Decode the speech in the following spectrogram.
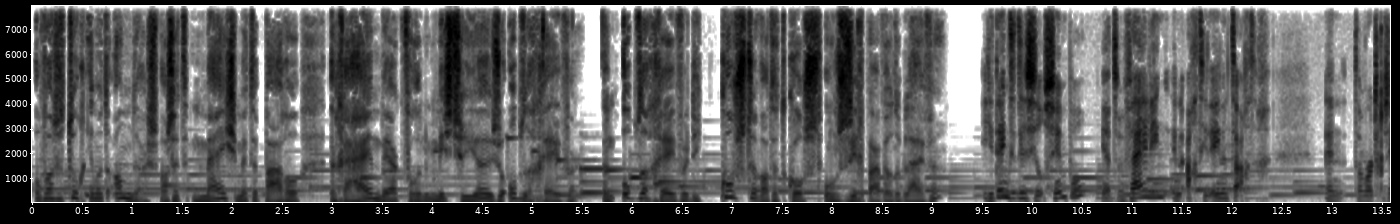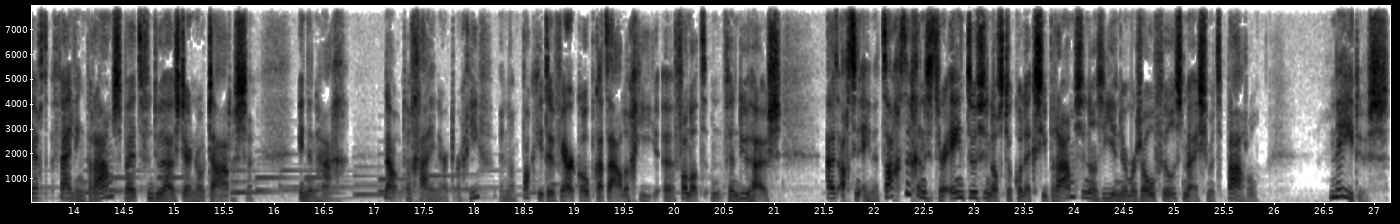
Of was het toch iemand anders? Was het meisje met de parel een geheimwerk voor een mysterieuze opdrachtgever? Een opdrachtgever die koste wat het kost onzichtbaar wilde blijven? Je denkt het is heel simpel. Je hebt een veiling in 1881. En dan wordt gezegd veiling Braams bij het Venduhuis der Notarissen in Den Haag. Nou, dan ga je naar het archief en dan pak je de verkoopcatalogie eh, van dat Venduhuis uit 1881. En er zit er één tussen en dat is de collectie Braams. En dan zie je nummer zoveel is het meisje met de parel. Nee dus.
